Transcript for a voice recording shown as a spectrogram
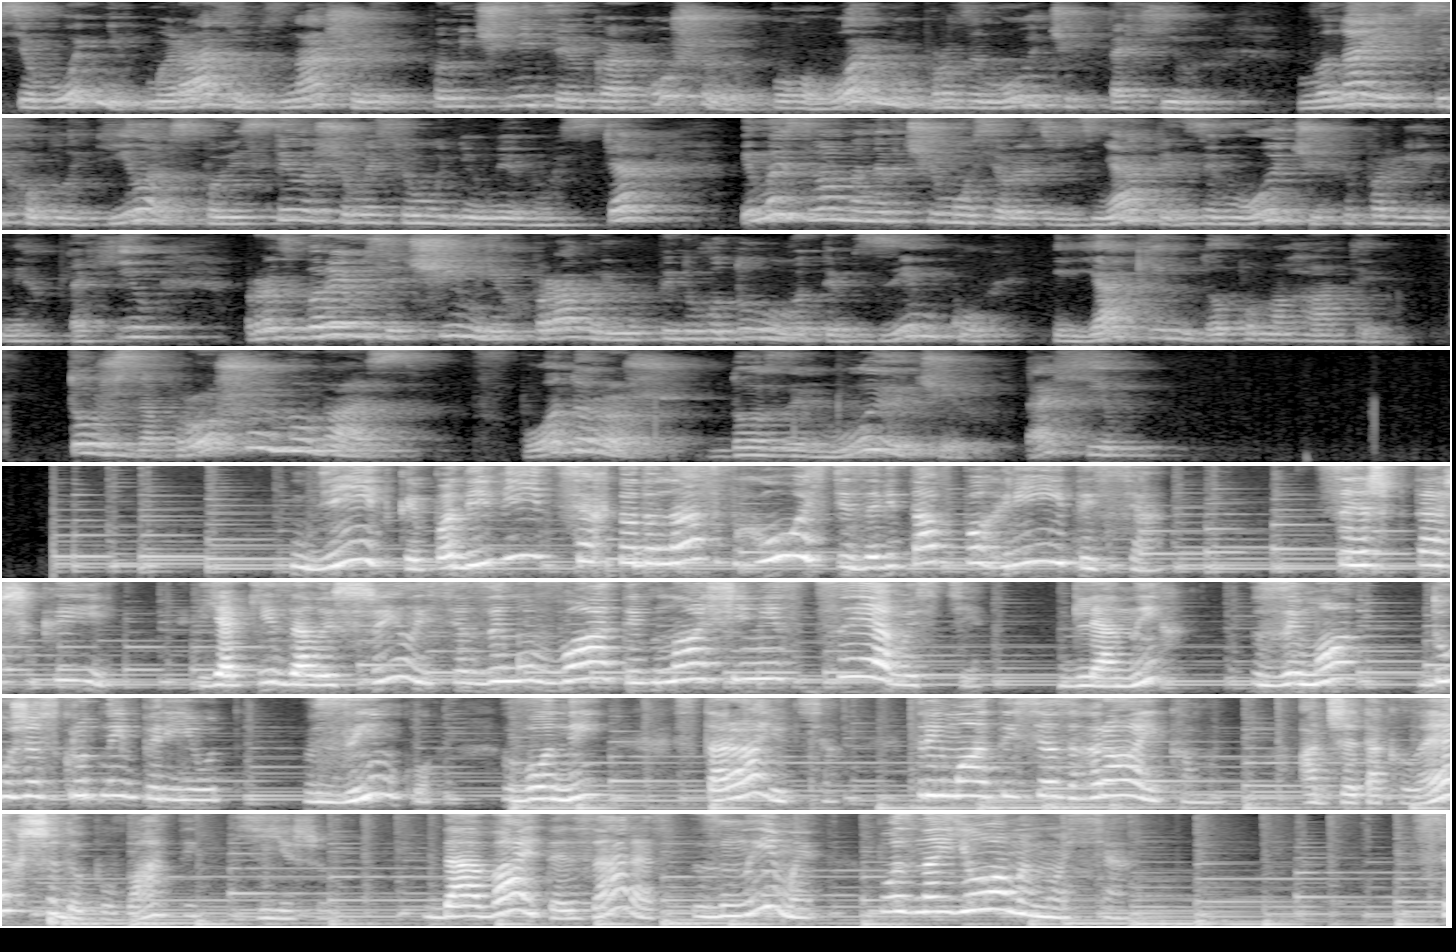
Сьогодні ми разом з нашою помічницею Карпушею поговоримо про зимуючих птахів. Вона їх всіх облетіла, сповістила, що ми сьогодні в них в гостях, і ми з вами навчимося розрізняти зимуючих і перелітних птахів, розберемося, чим їх правильно підгодовувати взимку і як їм допомагати. Тож запрошуємо вас в подорож до зимуючих птахів. Дітки, подивіться, хто до нас в гості завітав погрітися. Це ж пташки, які залишилися зимувати в нашій місцевості. Для них зима дуже скрутний період. Взимку вони стараються триматися з грайками, адже так легше добувати їжу. Давайте зараз з ними познайомимося.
